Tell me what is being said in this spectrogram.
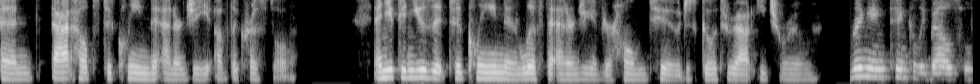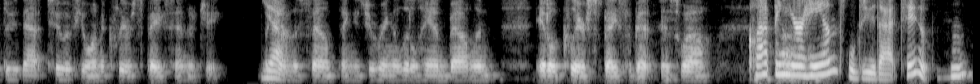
And that helps to clean the energy of the crystal. And you can use it to clean and lift the energy of your home too. Just go throughout each room. Ringing tinkly bells will do that too if you want to clear space energy. Yeah. Again, the sound thing is you ring a little handbell and it'll clear space a bit as well. Clapping um, your hands will do that too. Mm-hmm.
